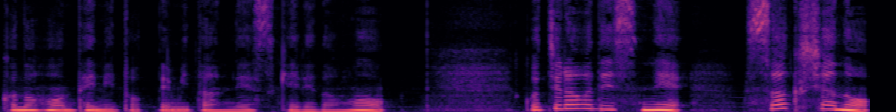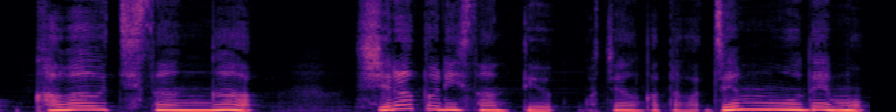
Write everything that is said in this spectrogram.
この本手に取ってみたんですけれどもこちらはですね作者の川内さんが白鳥さんっていうこちらの方が全盲でも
